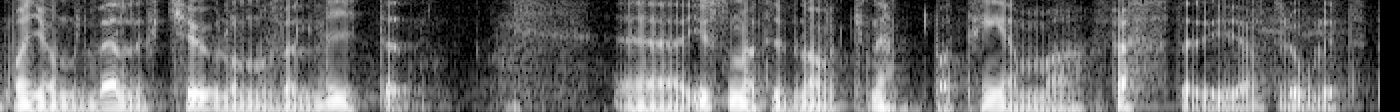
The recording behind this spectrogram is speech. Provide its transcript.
Att man gör något väldigt kul och något väldigt litet. Eh, Just de här typen av knäppa temafester är ju jävligt roligt.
